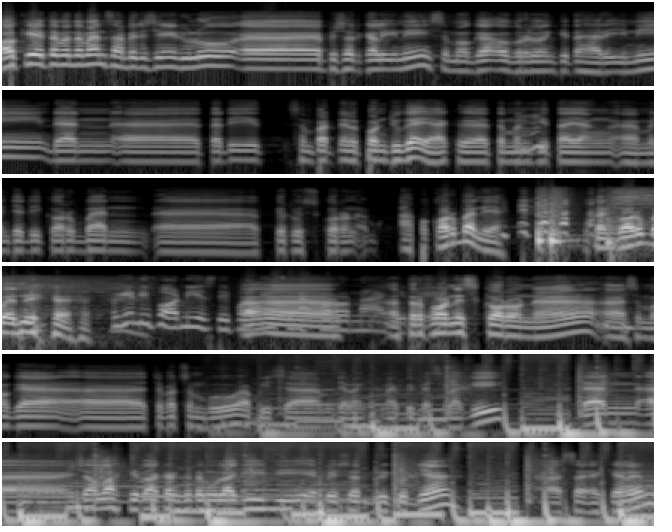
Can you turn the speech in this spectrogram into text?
Oke teman-teman sampai di sini dulu eh, episode kali ini. Semoga obrolan kita hari ini dan eh, tadi sempat nelpon juga ya ke teman kita yang eh, menjadi korban eh, virus corona. Apa korban ya? Bukan korban ya. Mungkin difonis, difonis kena Ah, corona gitu. ya. tervonis corona. ah, semoga eh, cepat sembuh, bisa menjalankan aktivitas lagi. Dan eh, insya Allah kita akan ketemu lagi di episode berikutnya. Ah, saya Kenen,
